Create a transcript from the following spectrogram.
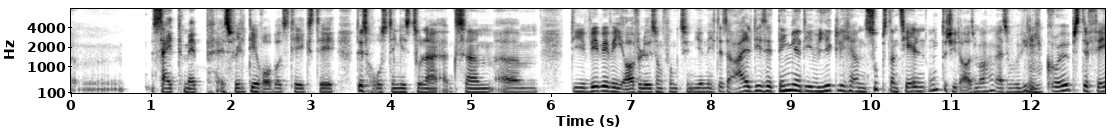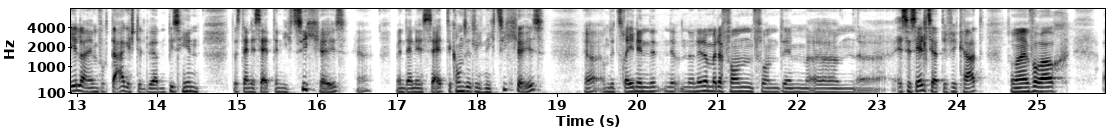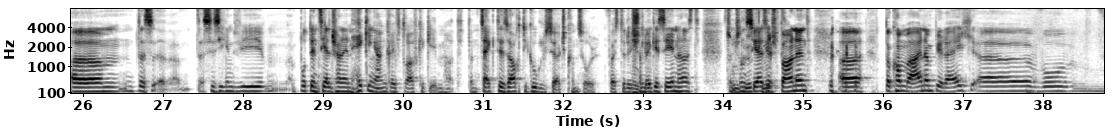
Sitemap, es fehlt die Robots.txt, das Hosting ist zu langsam, ähm, die WWW-Auflösung funktioniert nicht. Also all diese Dinge, die wirklich einen substanziellen Unterschied ausmachen, also wo wirklich mhm. gröbste Fehler einfach dargestellt werden, bis hin, dass deine Seite nicht sicher ist. Ja? Wenn deine Seite grundsätzlich nicht sicher ist, ja, und jetzt rede ich noch nicht einmal davon, von dem ähm, äh, SSL-Zertifikat, sondern einfach auch ähm, dass, äh, dass es irgendwie potenziell schon einen Hacking-Angriff drauf gegeben hat. Dann zeigt es auch die Google Search Console, falls du das okay. schon mal gesehen hast. Das ist schon Glück sehr, sehr spannend. äh, da kommen wir auch in einen Bereich, äh, wo,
